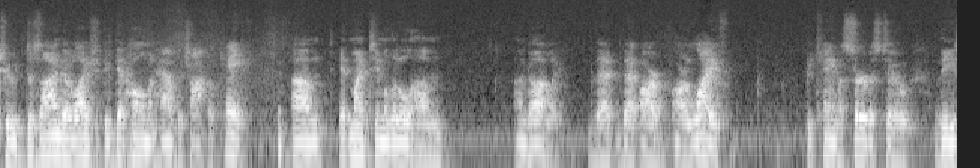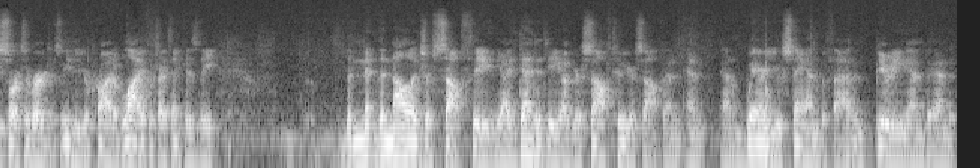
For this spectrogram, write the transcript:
to design their life you could get home and have the chocolate cake, um, it might seem a little um, ungodly that that our our life became a service to these sorts of urges. Either your pride of life, which I think is the the, the knowledge of self, the, the identity of yourself to yourself, and, and, and where you stand with that, and beauty, and, and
